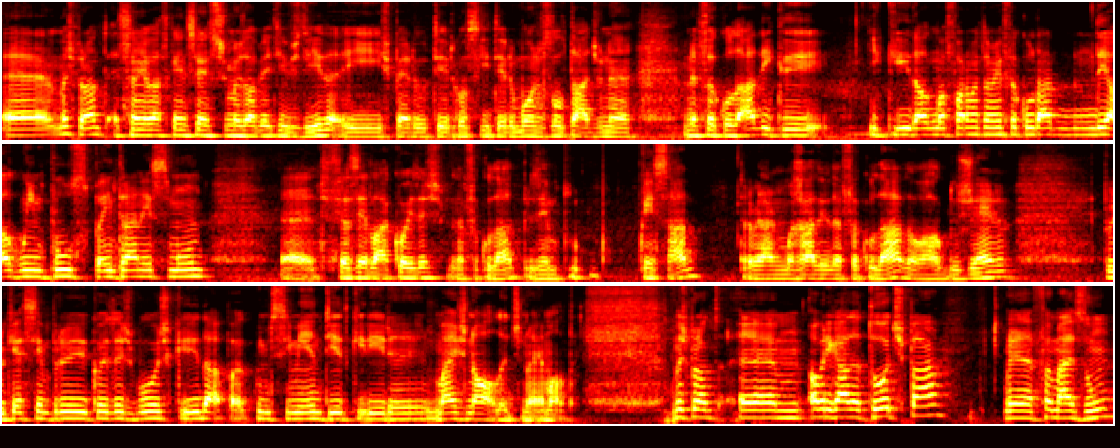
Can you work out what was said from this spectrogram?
Uh, mas pronto, são basicamente são esses os meus objetivos de vida e espero ter conseguido ter bons resultados na, na faculdade e que e que de alguma forma também a faculdade me dê algum impulso para entrar nesse mundo, uh, fazer lá coisas na faculdade, por exemplo, quem sabe, trabalhar numa rádio da faculdade ou algo do género, porque é sempre coisas boas que dá para conhecimento e adquirir eh, mais knowledge, não é, malta? Mas pronto, um, obrigado a todos, pá. Uh, foi mais um,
